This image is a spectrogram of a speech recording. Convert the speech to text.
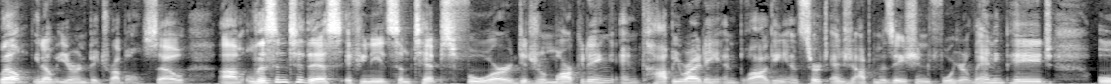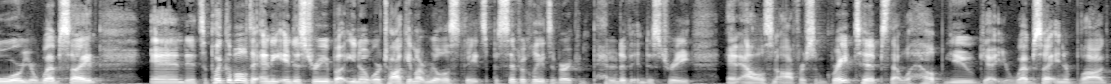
well you know you're in big trouble. So um, listen to this if you need some tips for digital marketing and copywriting and blogging and search engine optimization for your landing page or your website and it's applicable to any industry but you know we're talking about real estate specifically. It's a very competitive industry and alison offers some great tips that will help you get your website and your blog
